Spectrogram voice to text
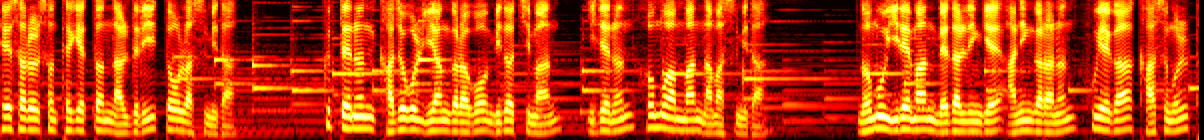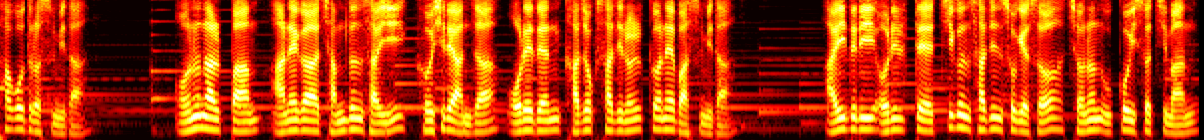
회사를 선택했던 날들이 떠올랐습니다. 그때는 가족을 위한 거라고 믿었지만 이제는 허무함만 남았습니다. 너무 일에만 매달린 게 아닌가라는 후회가 가슴을 파고들었습니다. 어느 날 밤 아내가 잠든 사이 거실에 앉아 오래된 가족 사진을 꺼내 봤습니다. 아이들이 어릴 때 찍은 사진 속에서 저는 웃고 있었지만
